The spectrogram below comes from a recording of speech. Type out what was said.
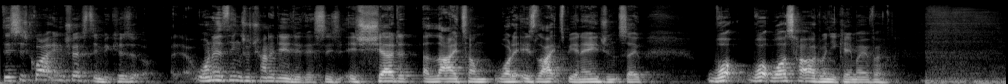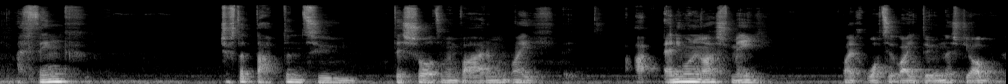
this is quite interesting because one of the things we're trying to do with this is, is shed a light on what it is like to be an agent. So, what what was hard when you came over? I think just adapting to this sort of environment. Like anyone who asks me, like, what's it like doing this job?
